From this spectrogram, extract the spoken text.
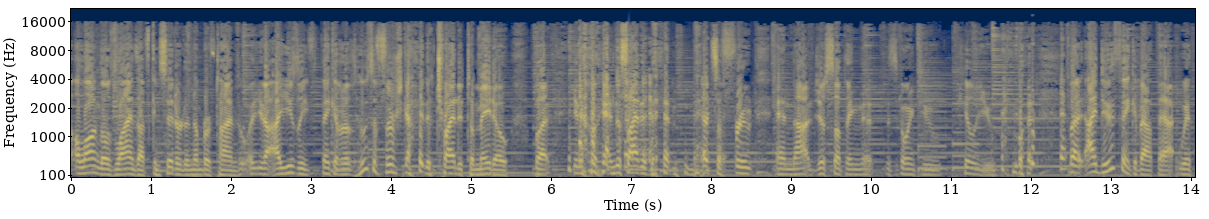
along those lines I've considered a number of times. You know, I usually think of it as who's the first guy that tried a tomato, but you know, and decided that that's a fruit and not just something that is going to kill you. But but I do think about that with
